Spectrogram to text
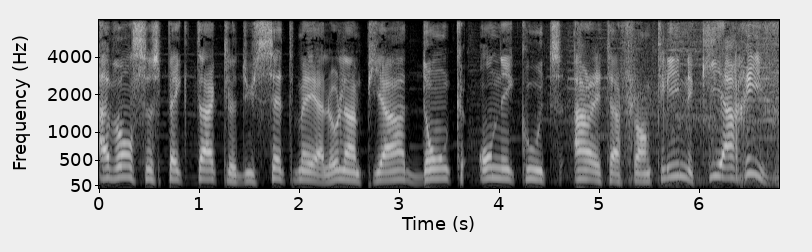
avant ce spectacle du 7 mai à l'Olympia, donc on écoute Aretha Franklin qui arrive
